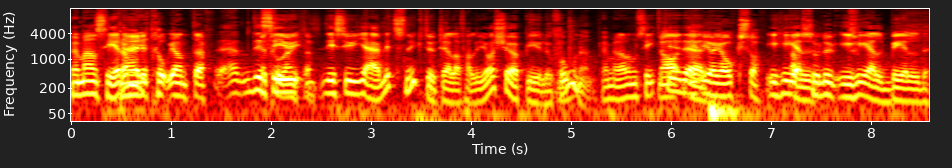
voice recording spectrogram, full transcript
För man ser dem Nej, ju- det tror jag inte. Det, Det ser ju, inte. det ser ju jävligt snyggt ut i alla fall. Jag köper ju illusionen. För jag menar de sitter Ja, ju där jag också. I, hel, Absolut. i helbild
